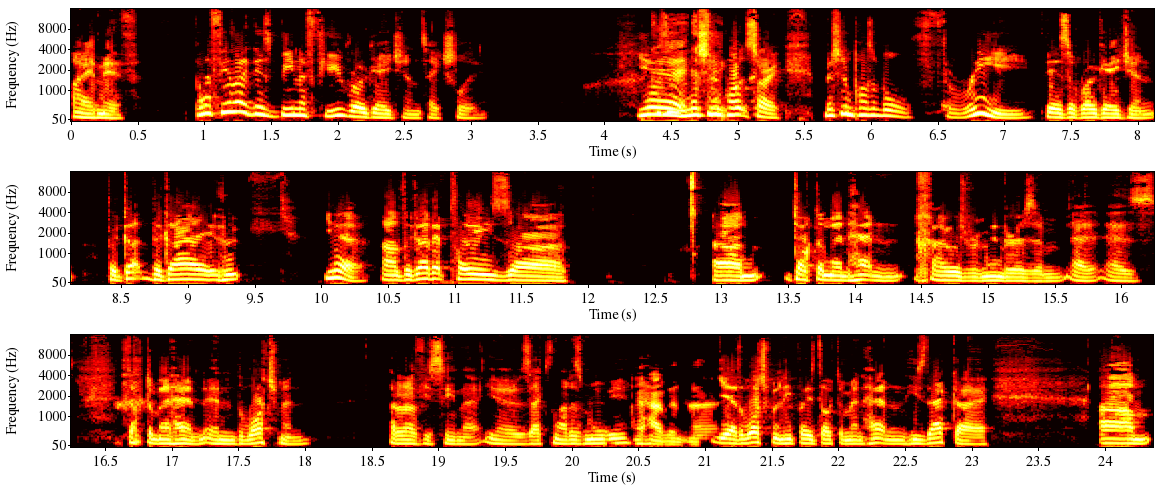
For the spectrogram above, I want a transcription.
IMF, but I feel like there's been a few rogue agents actually. Yeah, Mission Impossible. Sorry, Mission Impossible Three. There's a rogue agent. The guy, the guy who, yeah, uh, the guy that plays uh, um, Doctor Manhattan. I always remember as him as, as Doctor Manhattan in The Watchmen. I don't know if you've seen that. You know, Zack Snyder's movie. I haven't. Uh, Yeah, the Watchman. He plays Doctor Manhattan. He's that guy. Um,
